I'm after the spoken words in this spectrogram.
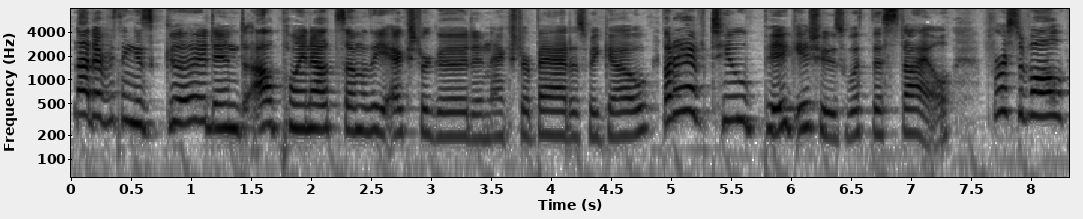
Not everything is good, and I'll point out some of the extra good and extra bad as we go, but I have two big issues with this style. First of all,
